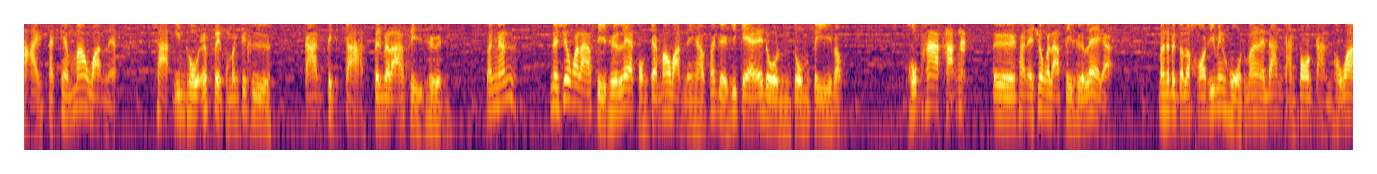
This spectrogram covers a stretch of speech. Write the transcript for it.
ตาย แต่แกมมาวันเนี่ยฉากอินโทรเอฟเฟกของมันก็คือ การติดกาดเป็นเวลา4เทิร์นดังนั้นในช่วงเวลา4เทิร์นแรกของแกมมาวันนะครับถ้าเกิดพี่แกได้โดนโจมตีแบบครบ 5 ครั้งอะเออภายในช่วงเวลา4เทิร์นแรกอะ มันจะเป็นตัวละครที่แม่งโหดมากในด้านการป้องกัน เพราะว่า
